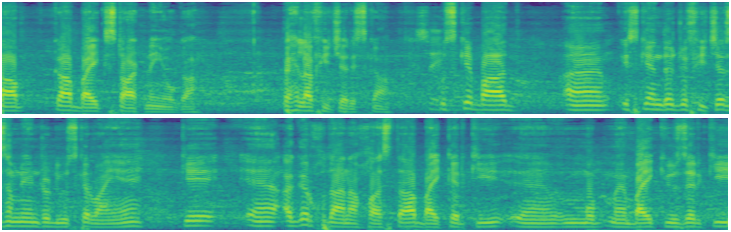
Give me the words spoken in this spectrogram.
आपका बाइक स्टार्ट नहीं होगा। पहला फीचर इसका। उसके बाद अ, इसके अंदर जो फीचर्स हमने इंट्रोड्यूस करवाए हैं कि अगर खुदा ना खास्ता बाइकर की बाइक यूज़र की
